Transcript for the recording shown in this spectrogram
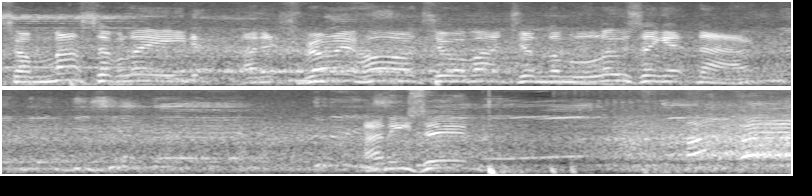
It's a massive lead, and it's very hard to imagine them losing it now. And he's in. And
